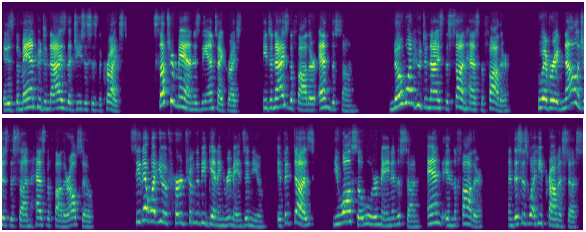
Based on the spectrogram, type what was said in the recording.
It is the man who denies that Jesus is the Christ. Such a man is the Antichrist. He denies the Father and the Son. No one who denies the Son has the Father. Whoever acknowledges the Son has the Father also. See that what you have heard from the beginning remains in you. If it does, you also will remain in the Son and in the Father. And this is what he promised us,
